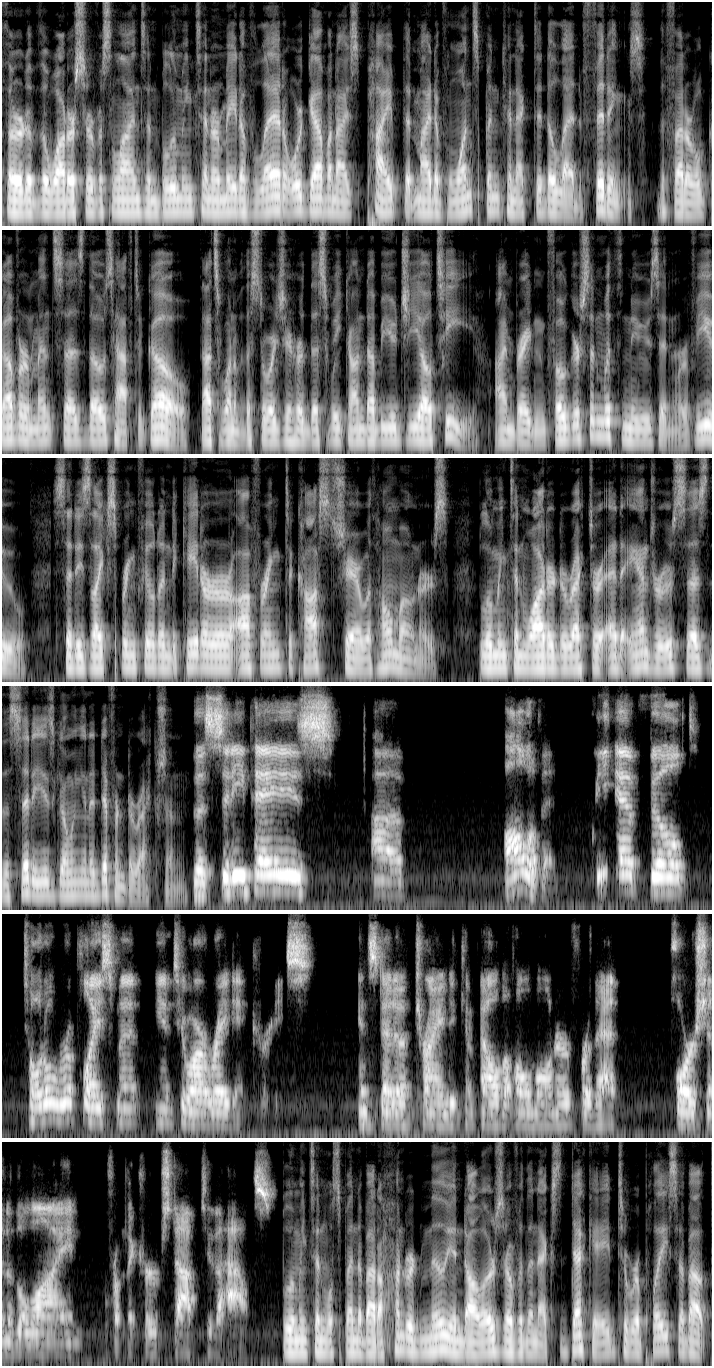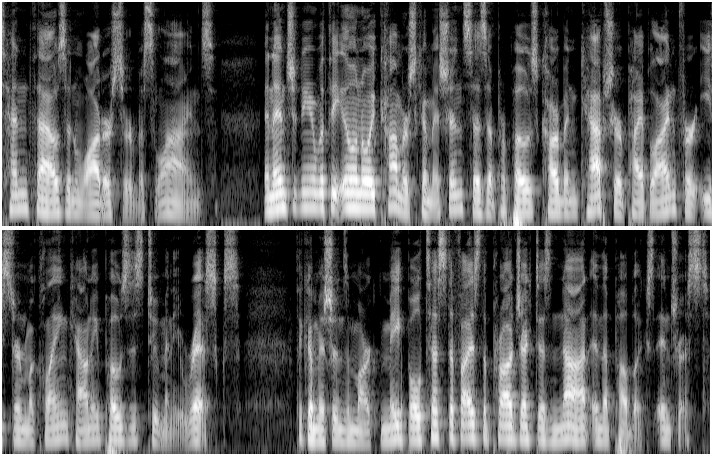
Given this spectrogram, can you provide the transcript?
third of the water service lines in Bloomington are made of lead or galvanized pipe that might have once been connected to lead fittings. The federal government says those have to go. That's one of the stories you heard this week on WGLT. I'm Braden Fogerson with News in Review. Cities like Springfield and Decatur are offering to cost share with homeowners. Bloomington Water Director Ed Andrews says the city is going in a different direction. The city pays uh, all of it. We have built total replacement into our rate increase instead of trying to compel the homeowner for that portion of the line from the curb stop to the house. Bloomington will spend about $100 million over the next decade to replace about 10,000 water service lines. An engineer with the Illinois Commerce Commission says a proposed carbon capture pipeline for eastern McLean County poses too many risks. The Commission's Mark Maple testifies the project is not in the public's interest.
